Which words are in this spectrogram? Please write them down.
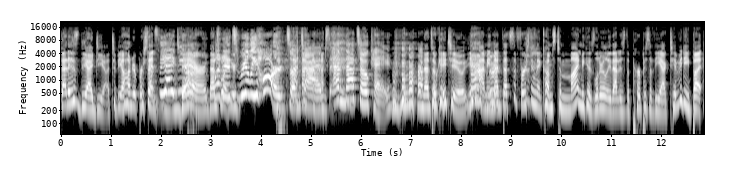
That is the idea to be hundred percent That's the idea. there. That's but what it's really hard sometimes, and that's okay. Mm-hmm. and that's okay too. Yeah, I mean that that's the first thing that comes to mind because literally that is the purpose of the activity. But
